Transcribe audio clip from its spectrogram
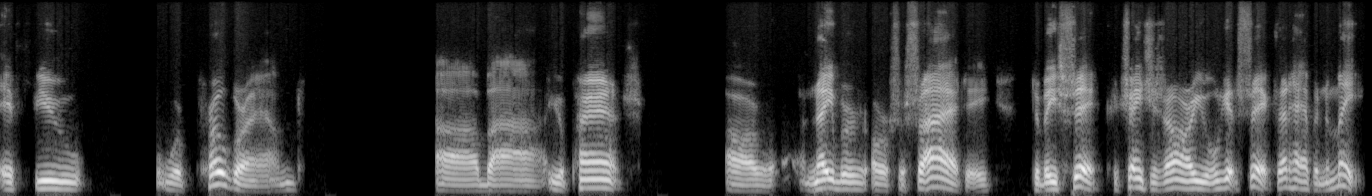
if you were programmed uh, by your parents or neighbors or society to be sick, the chances are you will get sick. That happened to me.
